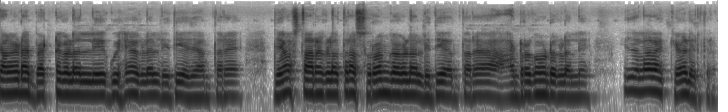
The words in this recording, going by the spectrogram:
ಕೆಳಗಡೆ ಬೆಟ್ಟಗಳಲ್ಲಿ, ಗುಹೆಗಳಲ್ಲಿ ನಿಧಿ ಇದೆ ಅಂತಾರೆ. ದೇವಸ್ಥಾನಗಳ ಹತ್ರ ಸುರಂಗಗಳಲ್ಲಿ ಇದೆ ಅಂತಾರೆ ಅಂಡರ್ಗ್ರೌಂಡ್ಗಳಲ್ಲಿ ಇದೆಲ್ಲ ಕೇಳಿರ್ತಾರೆ.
